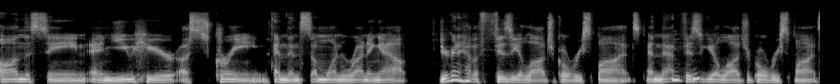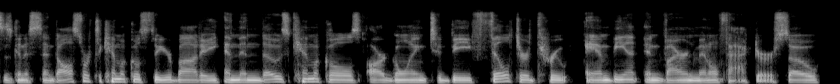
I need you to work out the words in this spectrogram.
on the scene and you hear a scream and then someone running out, you're going to have a physiological response. And that mm-hmm. physiological response is going to send all sorts of chemicals through your body. And then those chemicals are going to be filtered through ambient environmental factors. So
